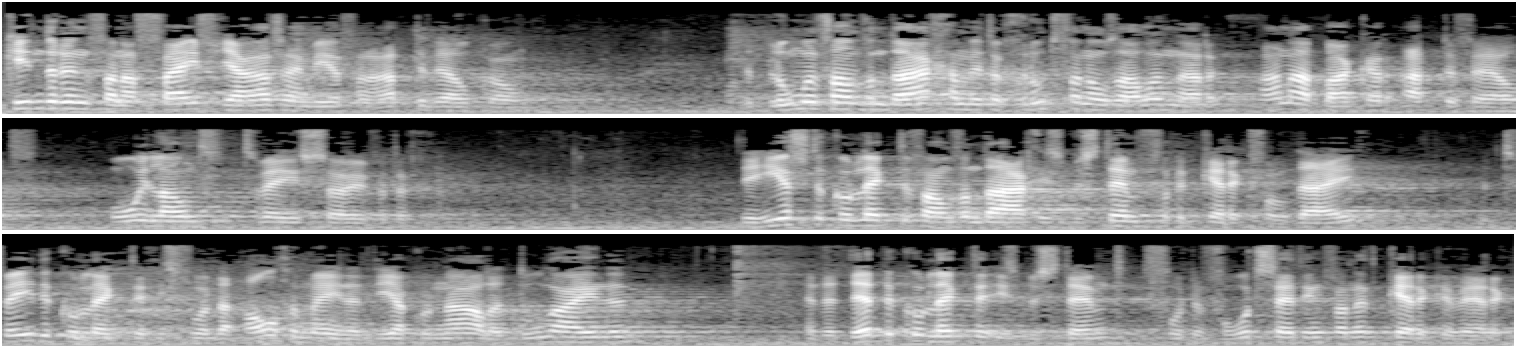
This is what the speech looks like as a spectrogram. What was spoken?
Kinderen vanaf vijf jaar zijn weer van harte welkom. De bloemen van vandaag gaan met een groet van ons allen naar Anna Bakker Arteveld, Ooiland 72. De eerste collecte van vandaag is bestemd voor de kerk Voogdij. De tweede collecte is voor de algemene diaconale doeleinden. En de derde collecte is bestemd voor de voortzetting van het kerkenwerk.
